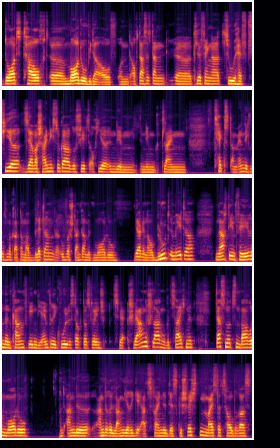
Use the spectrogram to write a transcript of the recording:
dort taucht äh, Mordo wieder auf. Und auch das ist dann äh, Cliffhanger zu Heft 4, sehr wahrscheinlich sogar. So steht es auch hier in dem, in dem kleinen Text am Ende. Ich muss mal gerade nochmal blättern. Da irgendwas stand da mit Mordo. Ja, genau. Blut im Äther. Nach dem verheerenden Kampf gegen die Emperikul ist Dr. Strange schwer angeschlagen und gezeichnet. Das nutzen Baron Mordo und andere, andere langjährige Erzfeinde des geschwächten Meisterzauberers,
